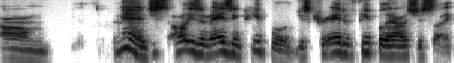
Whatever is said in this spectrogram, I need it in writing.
Um, man, just all these amazing people, just creative people that I was just like,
